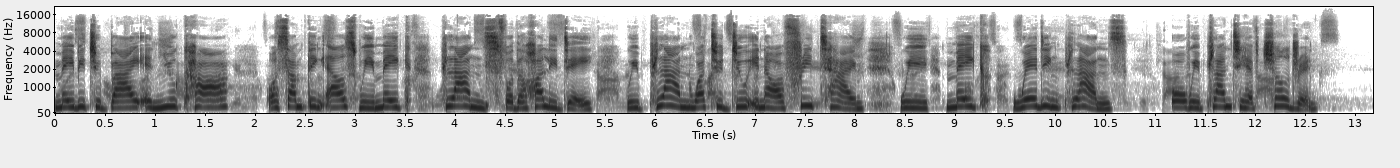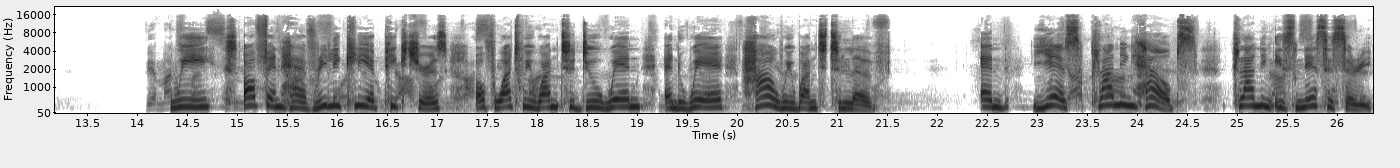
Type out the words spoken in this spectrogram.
maybe to buy a new car or something else. We make plans for the holiday. We plan what to do in our free time. We make wedding plans or we plan to have children. We often have really clear pictures of what we want to do, when and where, how we want to live. And yes, planning helps. Planning is necessary.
